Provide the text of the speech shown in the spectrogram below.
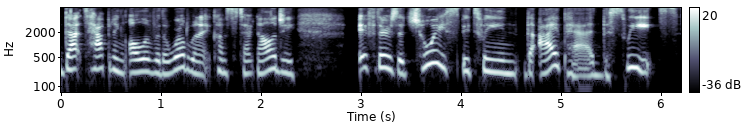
that's happening all over the world when it comes to technology. If there's a choice between the iPad, the sweets,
